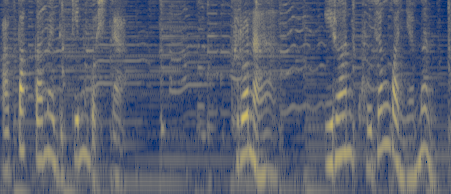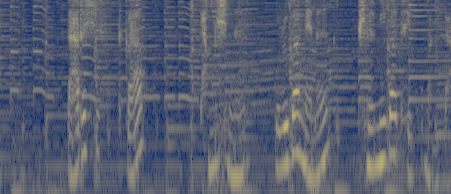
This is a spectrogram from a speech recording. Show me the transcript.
압박감을 느끼는 것이다. 그러나 이러한 고정관념은 나르시스트가 당신을 올가매는 빌미가 되고 만다.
